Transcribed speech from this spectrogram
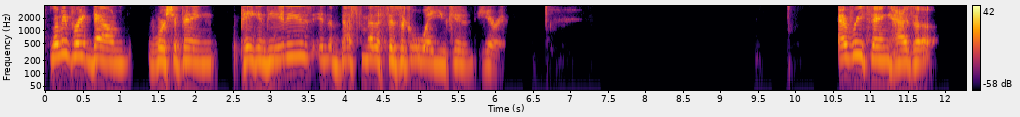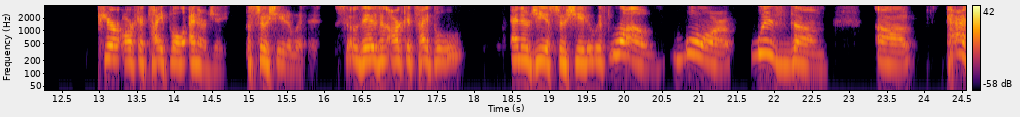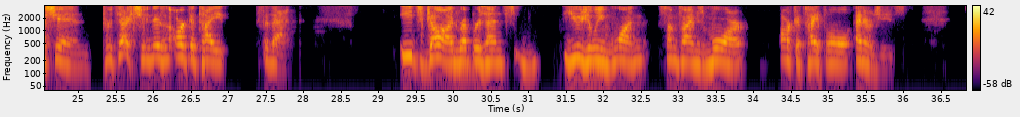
let me break down worshiping pagan deities in the best metaphysical way you could hear it. Everything has a pure archetypal energy associated with it. So, there's an archetypal energy associated with love, war, wisdom, uh, passion, protection. is an archetype for that. Each god represents usually one, sometimes more archetypal energies.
